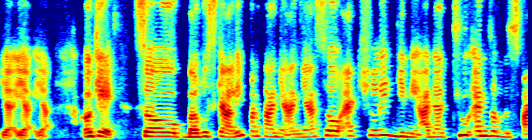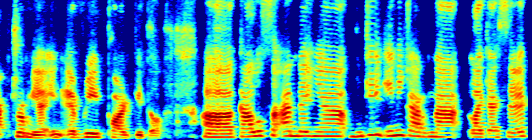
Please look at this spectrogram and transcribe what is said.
Ya, ya, ya. Oke, okay, so bagus sekali pertanyaannya. So actually gini, ada two ends of the spectrum ya in every part gitu. Uh, kalau seandainya, mungkin ini karena, like I said,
